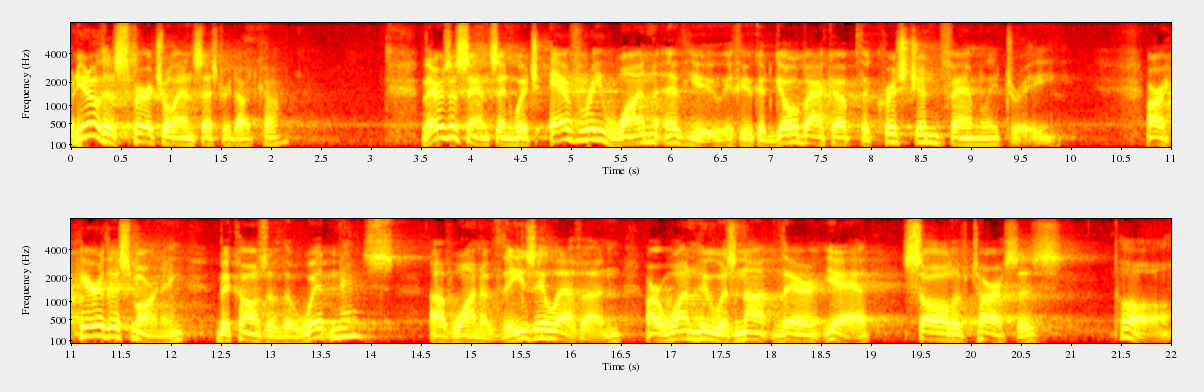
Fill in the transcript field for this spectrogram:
But you know this spiritualancestry.com? There's a sense in which every one of you, if you could go back up the Christian family tree, are here this morning because of the witness of one of these eleven, or one who was not there yet, Saul of Tarsus, Paul.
